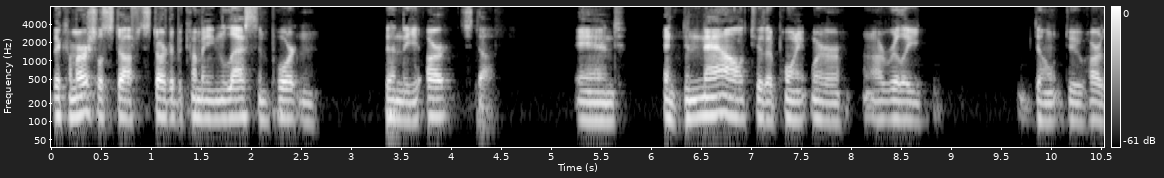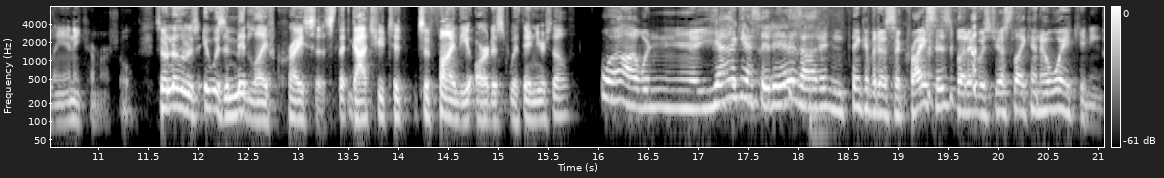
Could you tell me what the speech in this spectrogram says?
the commercial stuff started becoming less important than the art stuff, and and now to the point where I really don't do hardly any commercial. So, in other words, it was a midlife crisis that got you to, to find the artist within yourself? Well, I wouldn't. Yeah, I guess it is. I didn't think of it as a crisis, but it was just like an awakening.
